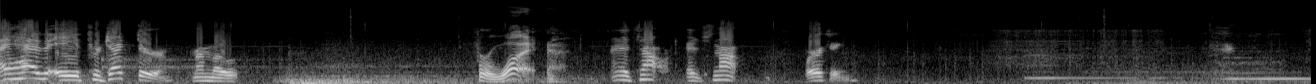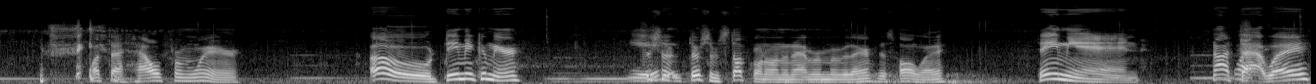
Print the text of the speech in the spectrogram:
I have a projector remote, For what? and it's not it's not working. What the hell from where? Oh, Damien, come here. There's some, there's some stuff going on in that room over there, this hallway. Damien! Not What? that way.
